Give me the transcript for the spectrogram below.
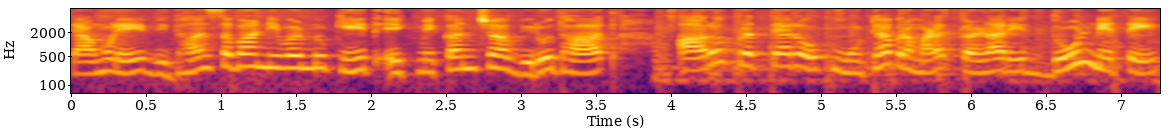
त्यामुळे विधानसभा निवडणुकीत एकमेकांच्या विरोधात आरोप प्रत्यारोप मोठ्या प्रमाणात करणारे दोन नेते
